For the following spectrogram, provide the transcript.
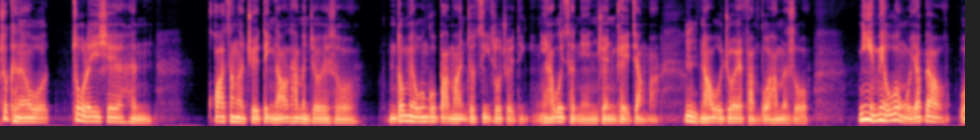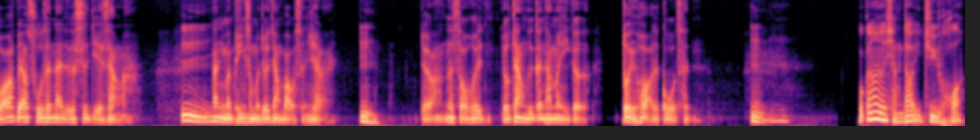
就可能我做了一些很夸张的决定，然后他们就会说：“你都没有问过爸妈，你就自己做决定，你还未成年，你觉得你可以这样吗？”嗯，然后我就会反驳他们说：“你也没有问我要不要，我要不要出生在这个世界上啊？嗯，那你们凭什么就这样把我生下来？嗯，对吧？那时候会有这样子跟他们一个对话的过程。嗯，我刚刚有想到一句话，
